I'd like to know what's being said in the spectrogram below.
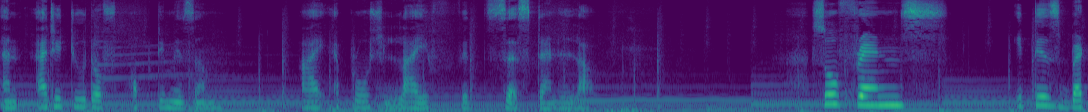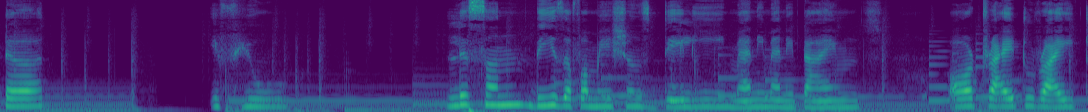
an attitude of optimism. I approach life with zest and love. So, friends, it is better if you listen these affirmations daily many many times or try to write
